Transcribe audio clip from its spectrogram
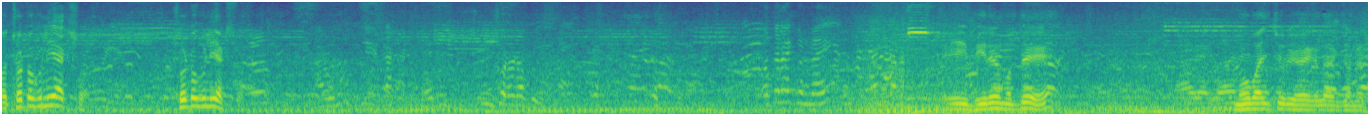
ও ছোটোগুলি একশো। ছোটোগুলি একশো। এই ভিড়ের মধ্যে মোবাইল চুরি হয়ে গেল একজনের।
